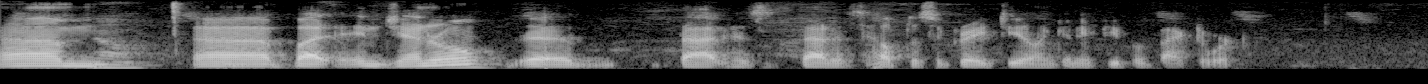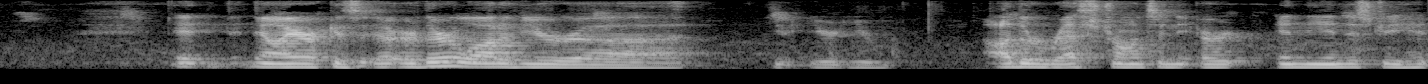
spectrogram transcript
Um, no. Uh, but in general, uh, that has that has helped us a great deal in getting people back to work. It, now, Erik, is are there a lot of your uh, your, your other restaurants in or in the industry?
